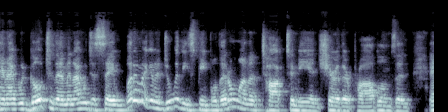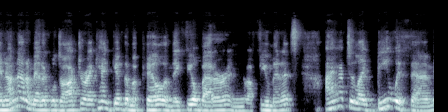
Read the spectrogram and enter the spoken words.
and I would go to them and I would just say, what am I going to do with these people? They don't want to talk to me and share their problems. And, and I'm not a medical doctor. I can't give them a pill and they feel better in a few minutes. I have to like be with them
